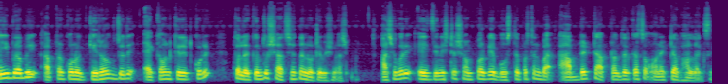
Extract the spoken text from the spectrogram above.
এইভাবেই আপনার কোনো গ্রাহক যদি অ্যাকাউন্ট ক্রিয়েট করে তাহলে কিন্তু সাথে সাথে নোটিফিকেশন আসবে। আশা করি এই জিনিসটা সম্পর্কে বুঝতে পারছেন বা আপডেটটা আপনাদের কাছে অনেকটা ভালো লাগছে।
